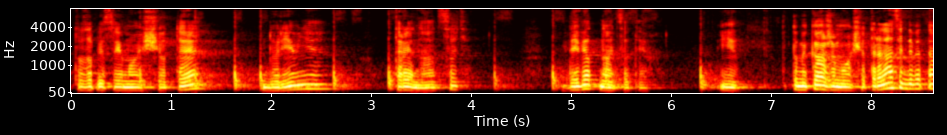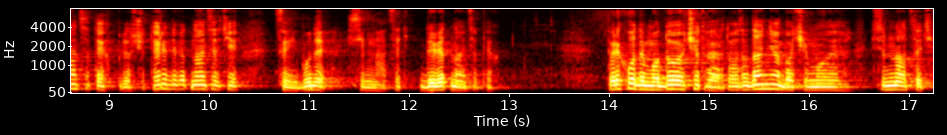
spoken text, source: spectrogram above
то записуємо, що t дорівнює 13 19. І Тобто ми кажемо, що 13 19 плюс 4 19 це і буде 17 19. Переходимо до четвертого завдання. Бачимо 17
